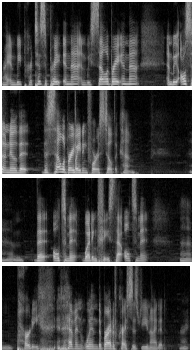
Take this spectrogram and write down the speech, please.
Right. And we participate in that and we celebrate in that. And we also know that the celebration waiting for is still to come. Um, the ultimate wedding feast, that ultimate um, party in heaven when the bride of Christ is united, right?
